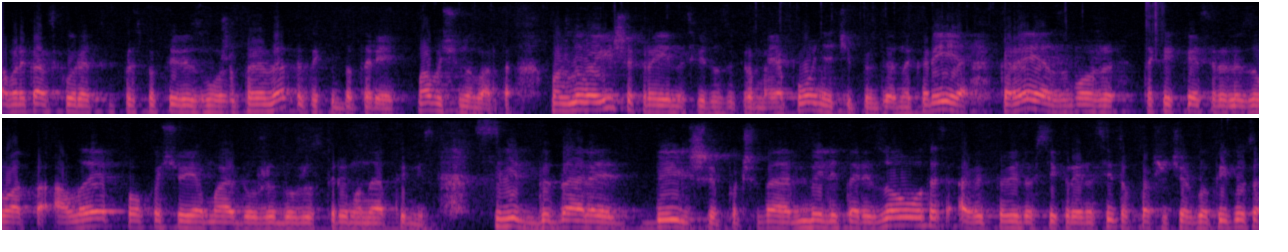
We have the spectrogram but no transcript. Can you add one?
американський уряд в перспективі зможе передати такі батареї, мабуть, що не варто. Можливо, інші країни світу, зокрема Японія чи Південна Корея, Корея зможе такий кейс реалізувати, але поки що я маю дуже дуже стриманий оптимізм. Світ дедалі більше починає мілітаризовуватись, а відповідно всі країни світу в першу чергу опікуються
